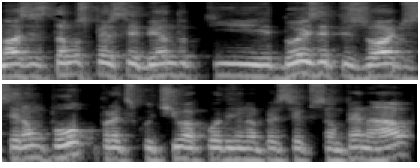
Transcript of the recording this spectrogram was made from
nós estamos percebendo que dois episódios serão pouco para discutir o acordo de não persecução penal,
